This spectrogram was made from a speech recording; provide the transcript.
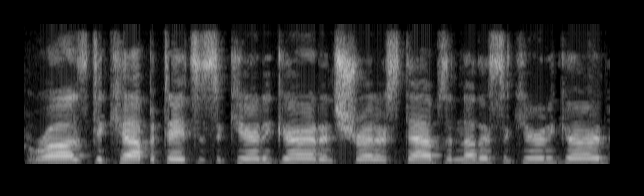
Ra's decapitates a security guard, and Shredder stabs another security guard.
